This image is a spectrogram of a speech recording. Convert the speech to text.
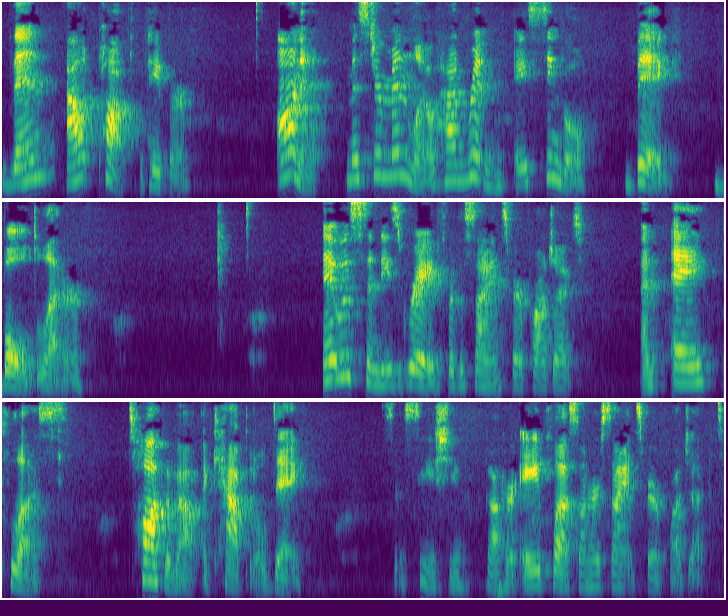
Then out popped the paper. On it, Mr. Menlo had written a single, big, bold letter. It was Cindy's grade for the science fair project, an A plus. Talk about a capital day. So see, she got her A plus on her science fair project.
